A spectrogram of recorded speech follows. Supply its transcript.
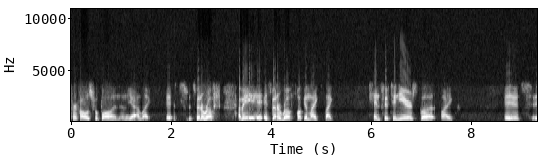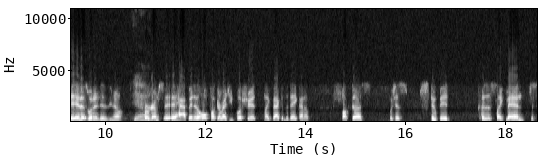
for college football, and, and yeah, like it's it's been a rough. I mean, it, it's been a rough fucking like like 10, 15 years, but like it's it is what it is, you know. Yeah. Programs it, it happened. And the whole fucking Reggie Bush shit, like back in the day, kind of fucked us, which is stupid because it's like, man, just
